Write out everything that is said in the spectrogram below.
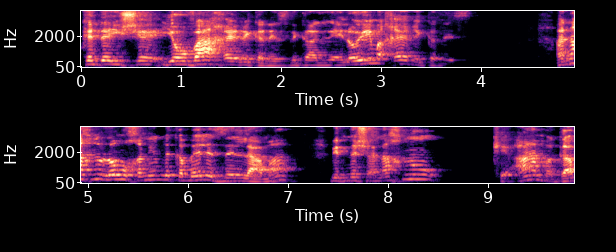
כדי שיהובה אחר ייכנס, נקרא לזה, אלוהים אחר ייכנס. אנחנו לא מוכנים לקבל את זה, למה? מפני שאנחנו כעם, גם,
